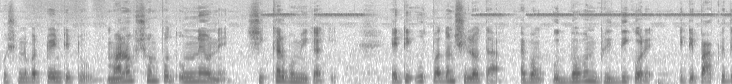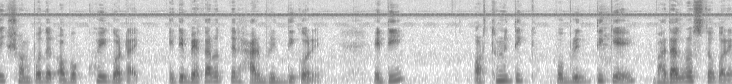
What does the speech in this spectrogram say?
question number twenty two মানব সম্পদ উন্নয়নে শিক্ষার ভূমিকা কী? এটি উৎপাদনশীলতা এবং উদ্ভাবন বৃদ্ধি করে, এটি প্রাকৃতিক সম্পদের অবক্ষয় ঘটায়, এটি বেকারত্বের হার বৃদ্ধি করে, এটি অর্থনৈতিক প্রবৃদ্ধিকে বাধাগ্রস্ত করে।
